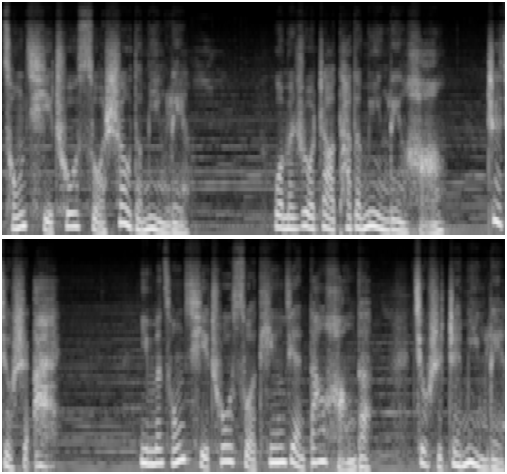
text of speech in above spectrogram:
从起初所受的命令。我们若照他的命令行，这就是爱。你们从起初所听见当行的，就是这命令。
